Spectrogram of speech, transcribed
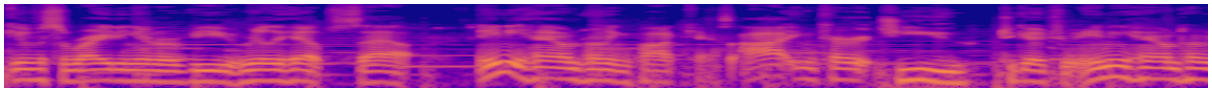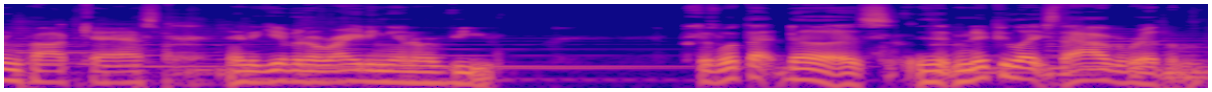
give us a rating and review. It really helps us out any hound hunting podcast. I encourage you to go to any hound hunting podcast and to give it a rating and a review. Because what that does is it manipulates the algorithm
